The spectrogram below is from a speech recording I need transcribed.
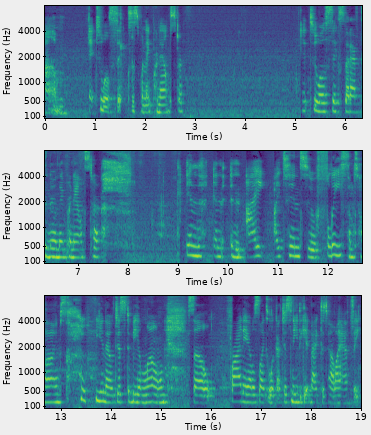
um, at 2.06 is when they pronounced her. At 2.06 that afternoon, they pronounced her and and and I I tend to flee sometimes, you know, just to be alone. So Friday I was like, look, I just need to get back to Tallahassee.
